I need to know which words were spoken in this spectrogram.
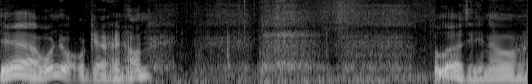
Yeah, I wonder what we're going on. Bloody no.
